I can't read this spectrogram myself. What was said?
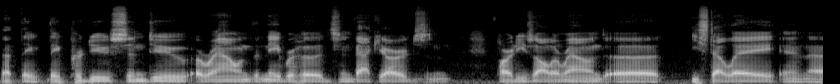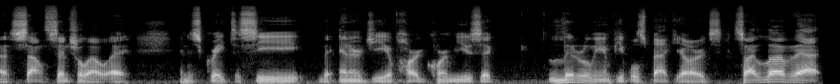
that they, they produce and do around the neighborhoods and backyards and parties all around uh, East LA and uh, South Central LA. And it's great to see the energy of hardcore music literally in people's backyards. So I love that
